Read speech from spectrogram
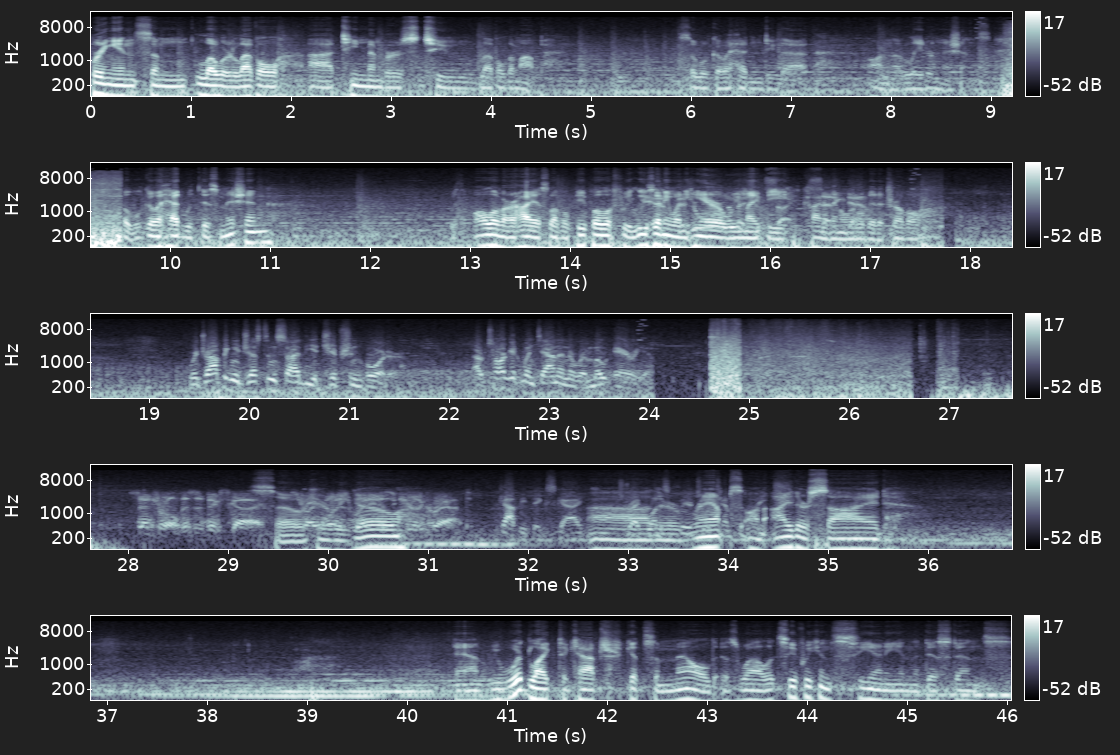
bring in some lower level uh, team members to level them up. So we'll go ahead and do that on the later missions. But we'll go ahead with this mission with all of our highest level people. If we lose anyone here, we might be kind of in a little bit of trouble. We're dropping you just inside the Egyptian border. Our target went down in a remote area. Central, this is Big Sky. So Strike here we is ready to go. the. Copy, Big Sky. Uh, there are ramps on either side. And we would like to capture, get some meld as well. Let's see if we can see any in the distance.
